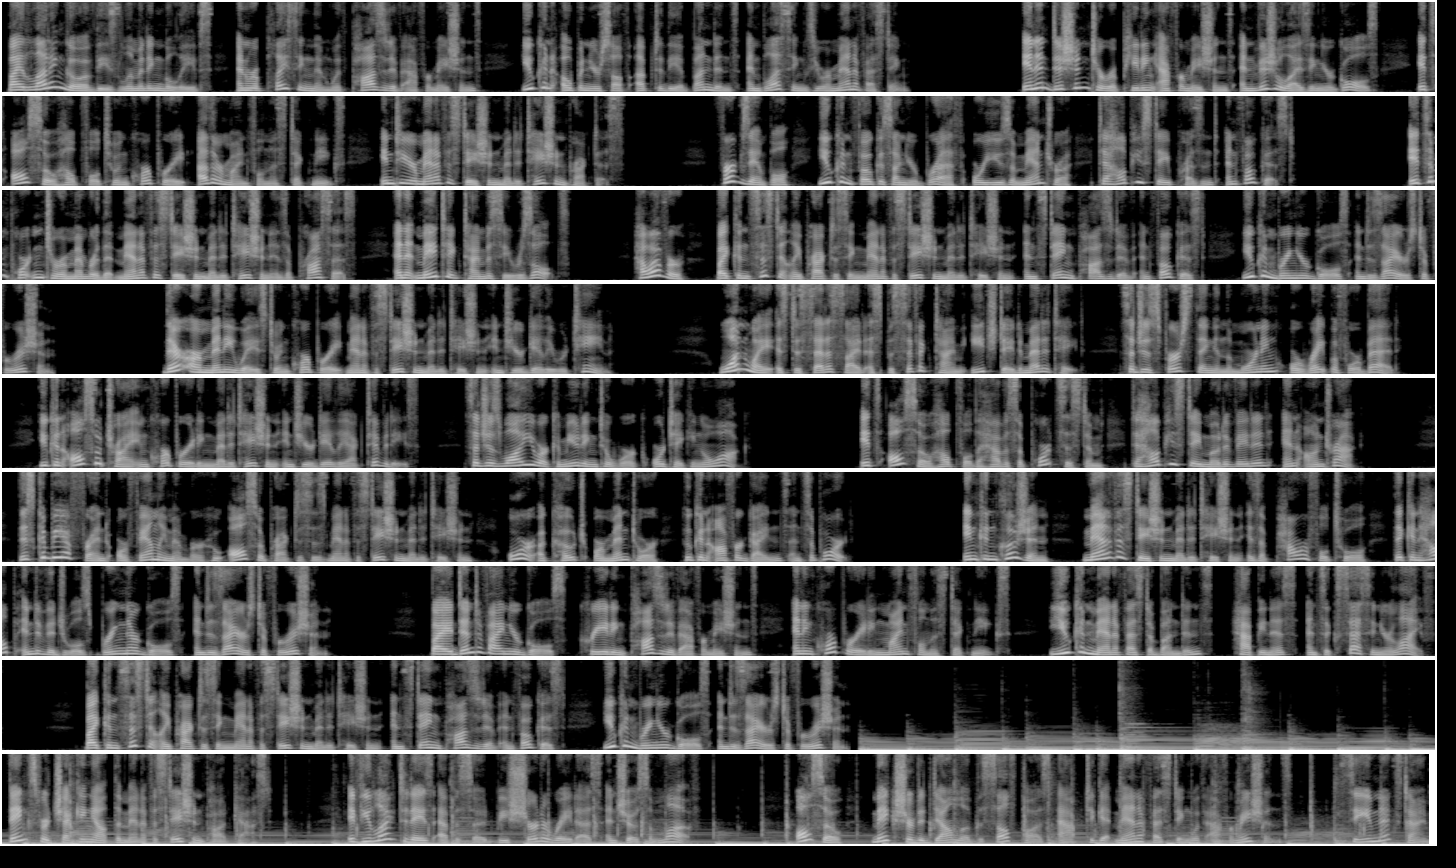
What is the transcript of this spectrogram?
By letting go of these limiting beliefs and replacing them with positive affirmations, you can open yourself up to the abundance and blessings you are manifesting. In addition to repeating affirmations and visualizing your goals, it's also helpful to incorporate other mindfulness techniques into your manifestation meditation practice. For example, you can focus on your breath or use a mantra to help you stay present and focused. It's important to remember that manifestation meditation is a process and it may take time to see results. However, by consistently practicing manifestation meditation and staying positive and focused, you can bring your goals and desires to fruition. There are many ways to incorporate manifestation meditation into your daily routine. One way is to set aside a specific time each day to meditate, such as first thing in the morning or right before bed. You can also try incorporating meditation into your daily activities, such as while you are commuting to work or taking a walk. It's also helpful to have a support system to help you stay motivated and on track. This could be a friend or family member who also practices manifestation meditation, or a coach or mentor who can offer guidance and support. In conclusion, Manifestation meditation is a powerful tool that can help individuals bring their goals and desires to fruition. By identifying your goals, creating positive affirmations, and incorporating mindfulness techniques, you can manifest abundance, happiness, and success in your life. By consistently practicing manifestation meditation and staying positive and focused, you can bring your goals and desires to fruition. Thanks for checking out the Manifestation Podcast. If you liked today's episode, be sure to rate us and show some love. Also, make sure to download the Self Pause app to get manifesting with affirmations. See you next time.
